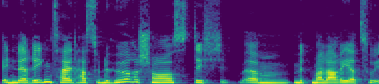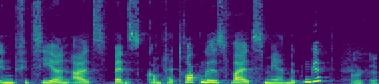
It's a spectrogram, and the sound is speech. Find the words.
in der Regenzeit hast du eine höhere Chance, dich ähm, mit Malaria zu infizieren, als wenn es komplett trocken ist, weil es mehr Mücken gibt. Okay.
